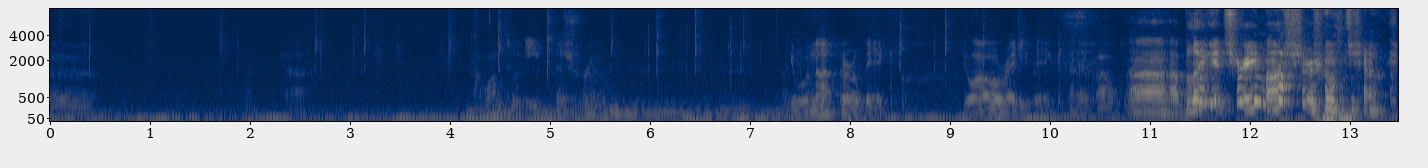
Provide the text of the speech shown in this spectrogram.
Uh, oh God. I want to eat the shroom. You will not grow big. You are already big. But it, well, uh, obligatory mushroom joke.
